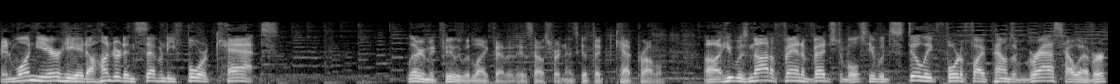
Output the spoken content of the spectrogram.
In one year, he ate 174 cats. Larry McFeely would like that at his house right now. He's got that cat problem. Uh, he was not a fan of vegetables. He would still eat four to five pounds of grass, however,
